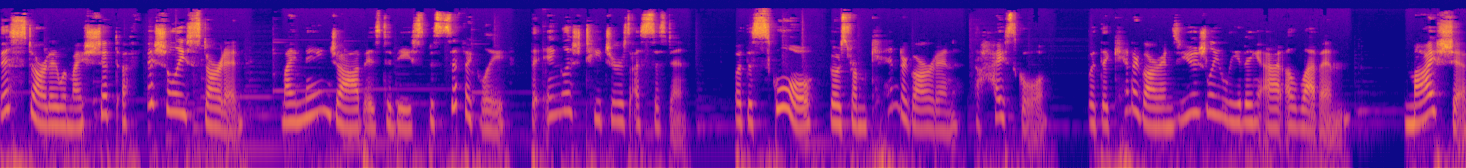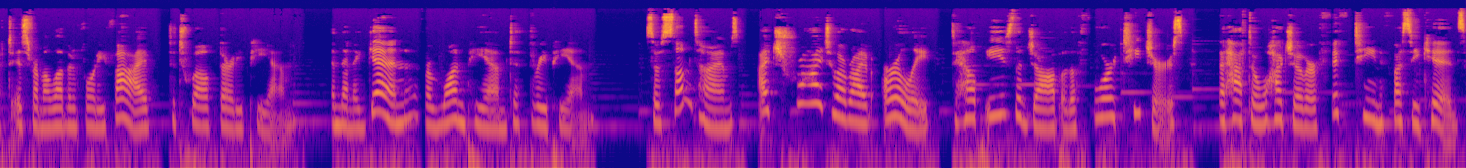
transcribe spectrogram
This started when my shift officially started. My main job is to be specifically the English teacher's assistant, but the school goes from kindergarten to high school, with the kindergartens usually leaving at 11. My shift is from 11:45 to 12:30 p.m. and then again from 1 p.m. to 3 p.m. So sometimes I try to arrive early to help ease the job of the four teachers that have to watch over 15 fussy kids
